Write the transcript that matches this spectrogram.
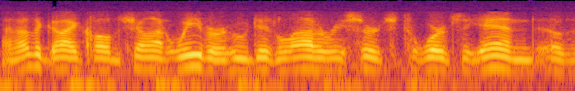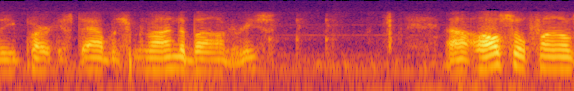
another guy called John Weaver who did a lot of research towards the end of the park establishment on the boundaries. Uh, also found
